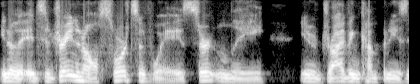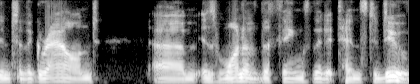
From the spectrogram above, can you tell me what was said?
you know, it's a drain in all sorts of ways. Certainly, you know, driving companies into the ground um, is one of the things that it tends to do.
